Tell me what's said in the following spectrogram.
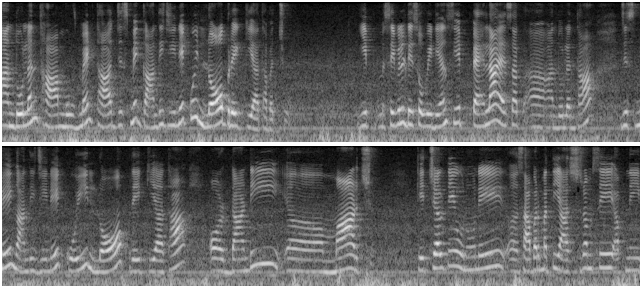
आंदोलन था मूवमेंट था जिसमें गांधी जी ने कोई लॉ ब्रेक किया था बच्चों ये सिविल डिसोबीडियंस, ये पहला ऐसा आंदोलन था जिसमें गांधी जी ने कोई लॉ ब्रेक किया था और डांडी मार्च के चलते उन्होंने साबरमती आश्रम से अपनी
